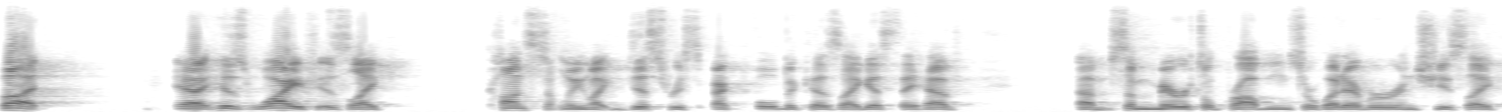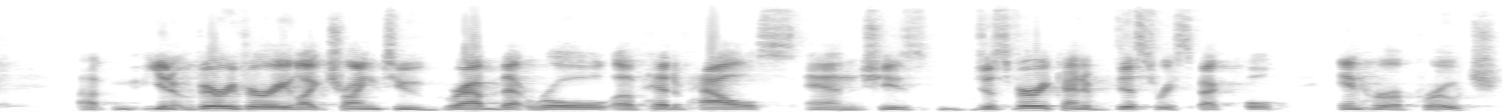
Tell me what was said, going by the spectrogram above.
but uh, his wife is like constantly like disrespectful because I guess they have um, some marital problems or whatever, and she's like, uh, you know, very, very like trying to grab that role of head of house, and she's just very kind of disrespectful in her approach.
